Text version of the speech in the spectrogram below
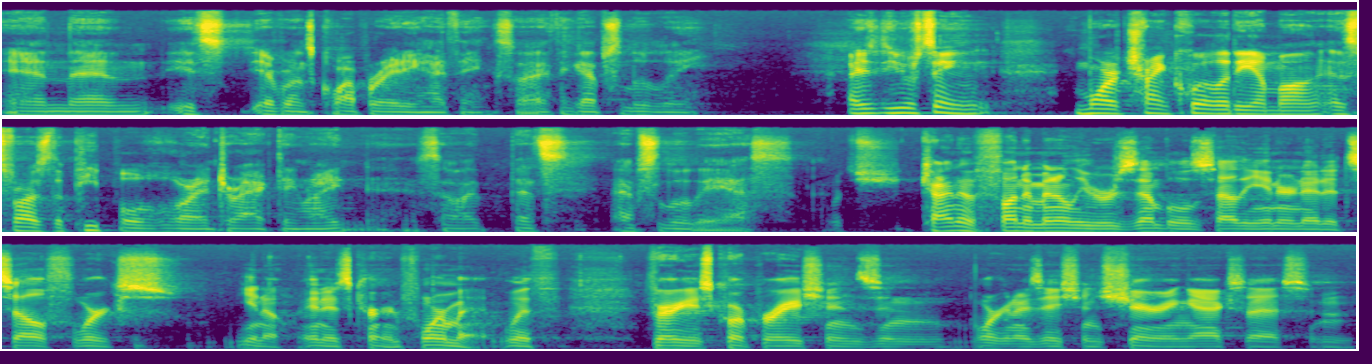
and then it's everyone's cooperating. I think so. I think absolutely. You were saying more tranquility among as far as the people who are interacting, right? So that's absolutely yes. Which kind of fundamentally resembles how the internet itself works, you know, in its current format, with various corporations and organizations sharing access and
